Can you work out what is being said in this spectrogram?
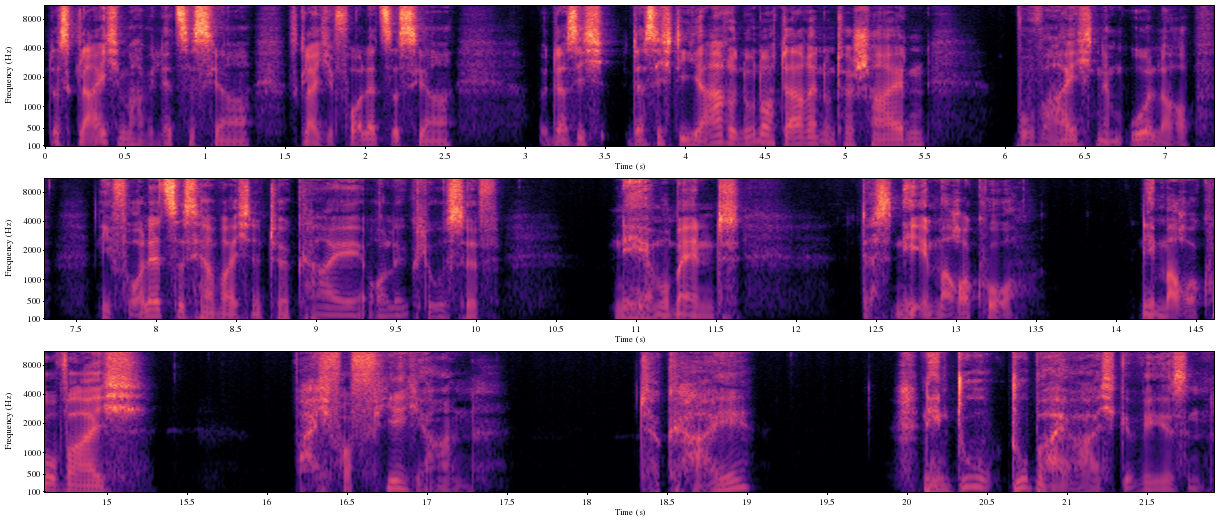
das gleiche mache ich letztes Jahr, das gleiche vorletztes Jahr dass ich, dass sich die Jahre nur noch darin unterscheiden, wo war ich denn im Urlaub? Nee, vorletztes Jahr war ich in der Türkei, all inclusive. Nee, Moment. Das, nee, in Marokko. Nee, in Marokko war ich, war ich vor vier Jahren. Türkei? Nee, in du, Dubai war ich gewesen.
